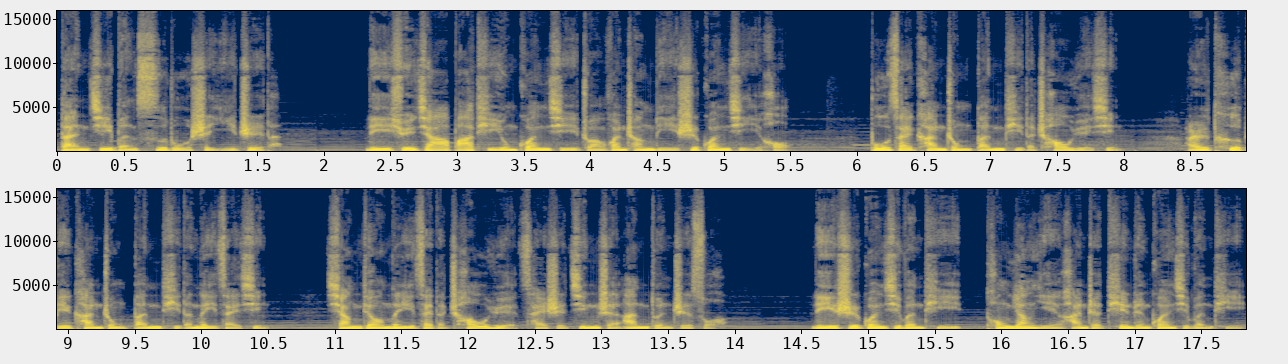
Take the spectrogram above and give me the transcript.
但基本思路是一致的。理学家把体用关系转换成理事关系以后，不再看重本体的超越性，而特别看重本体的内在性，强调内在的超越才是精神安顿之所。理事关系问题同样隐含着天人关系问题。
